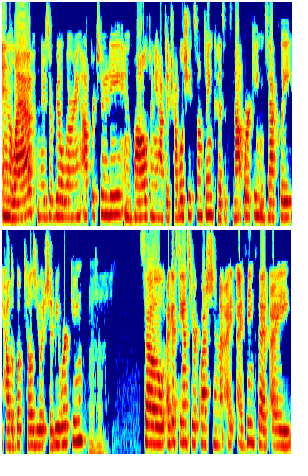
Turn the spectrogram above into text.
in a lab, and there's a real learning opportunity involved when you have to troubleshoot something because it's not working exactly how the book tells you it should be working. Mm-hmm. So I guess to answer your question, I, I think that I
